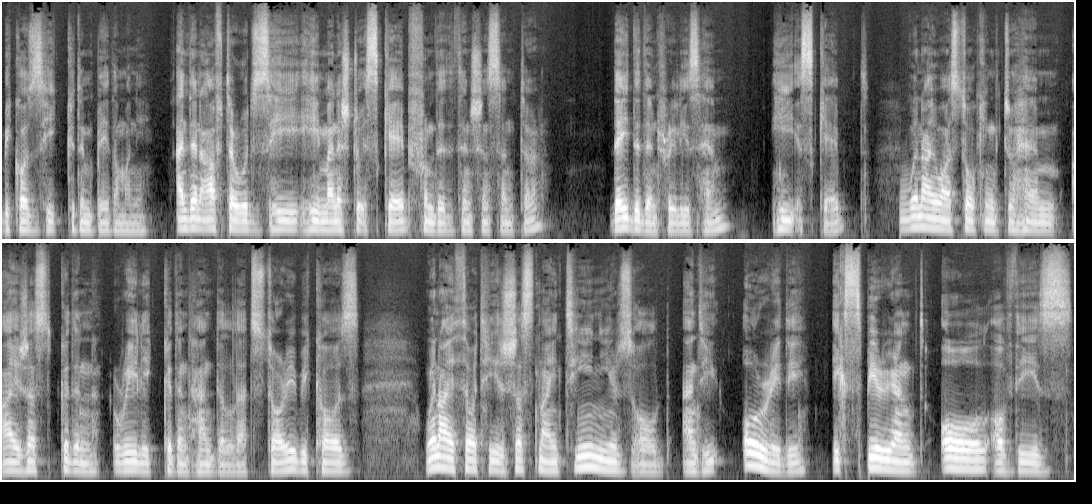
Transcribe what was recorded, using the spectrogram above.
because he couldn't pay the money. And then afterwards he, he managed to escape from the detention center. They didn't release him. He escaped. When I was talking to him, I just couldn't really couldn't handle that story because when I thought he is just 19 years old and he already experienced all of these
